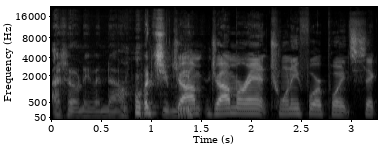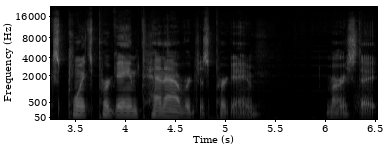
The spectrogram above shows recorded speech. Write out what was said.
I don't even know what you mean. John Ja Morant, twenty four point six points per game, ten averages per game. Murray State.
